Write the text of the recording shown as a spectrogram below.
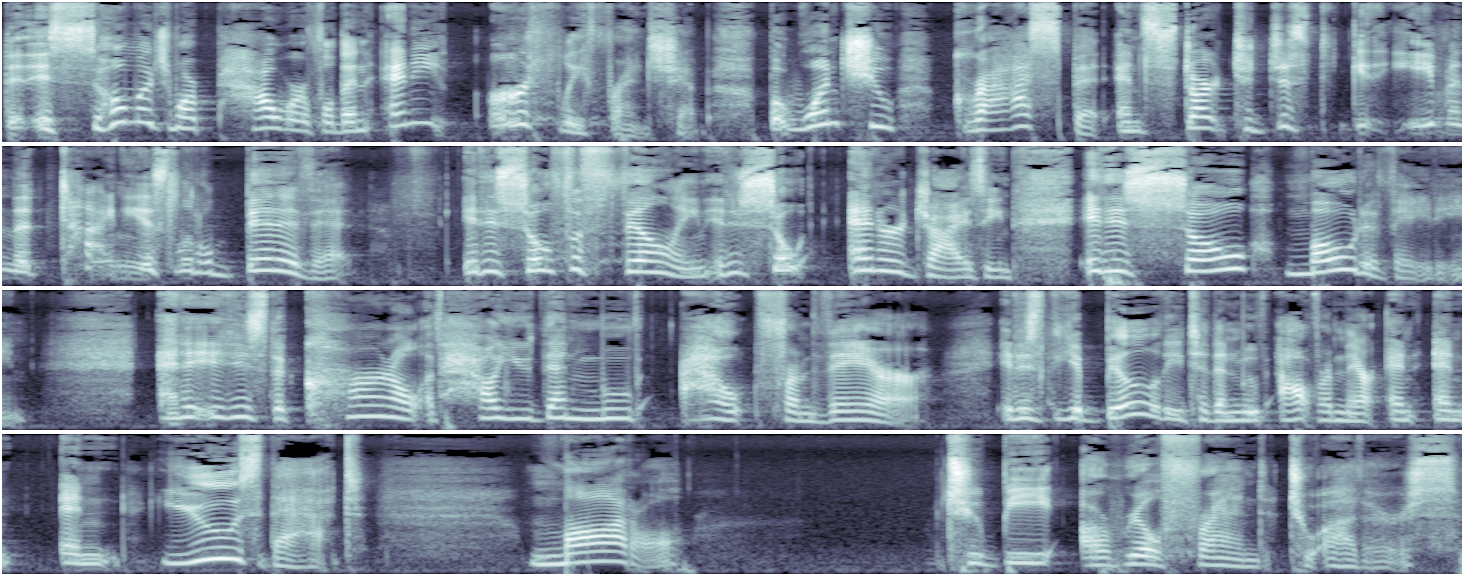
that is so much more powerful than any earthly friendship. But once you grasp it and start to just get even the tiniest little bit of it, it is so fulfilling. It is so energizing. It is so motivating. And it is the kernel of how you then move out from there. It is the ability to then move out from there and, and, and use that model to be a real friend to others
